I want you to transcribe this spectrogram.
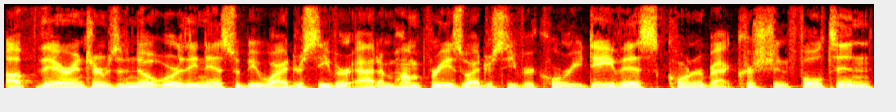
Up there in terms of noteworthiness would be wide receiver Adam Humphries, wide receiver Corey Davis, cornerback Kristian Fulton,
